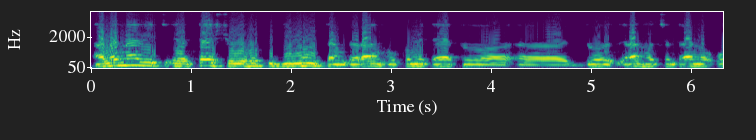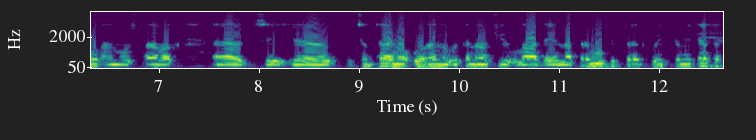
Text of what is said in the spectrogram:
Але навіть е, те, що його піднімуть там до рангу комітету, е, до рангу центрального органу у справах е, е, центрального органу виконавчої влади напряму підпорядкують комітету е,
